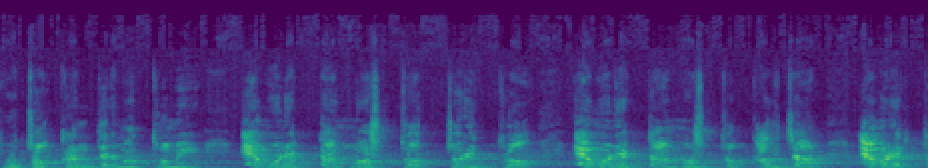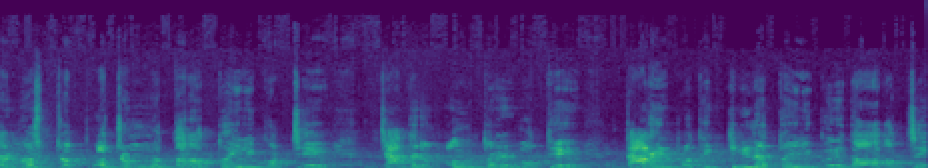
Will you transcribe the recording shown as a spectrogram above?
প্রচক্রান্তের মাধ্যমে এমন একটা নষ্ট চরিত্র, এমন একটা নষ্ট কালচার এমন একটা নষ্ট প্রজন্ম তারা তৈরি করছে, যাদের অন্তরের মধ্যে দাড়ির প্রতি ঘৃণা তৈরি করে দেওয়া হচ্ছে,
